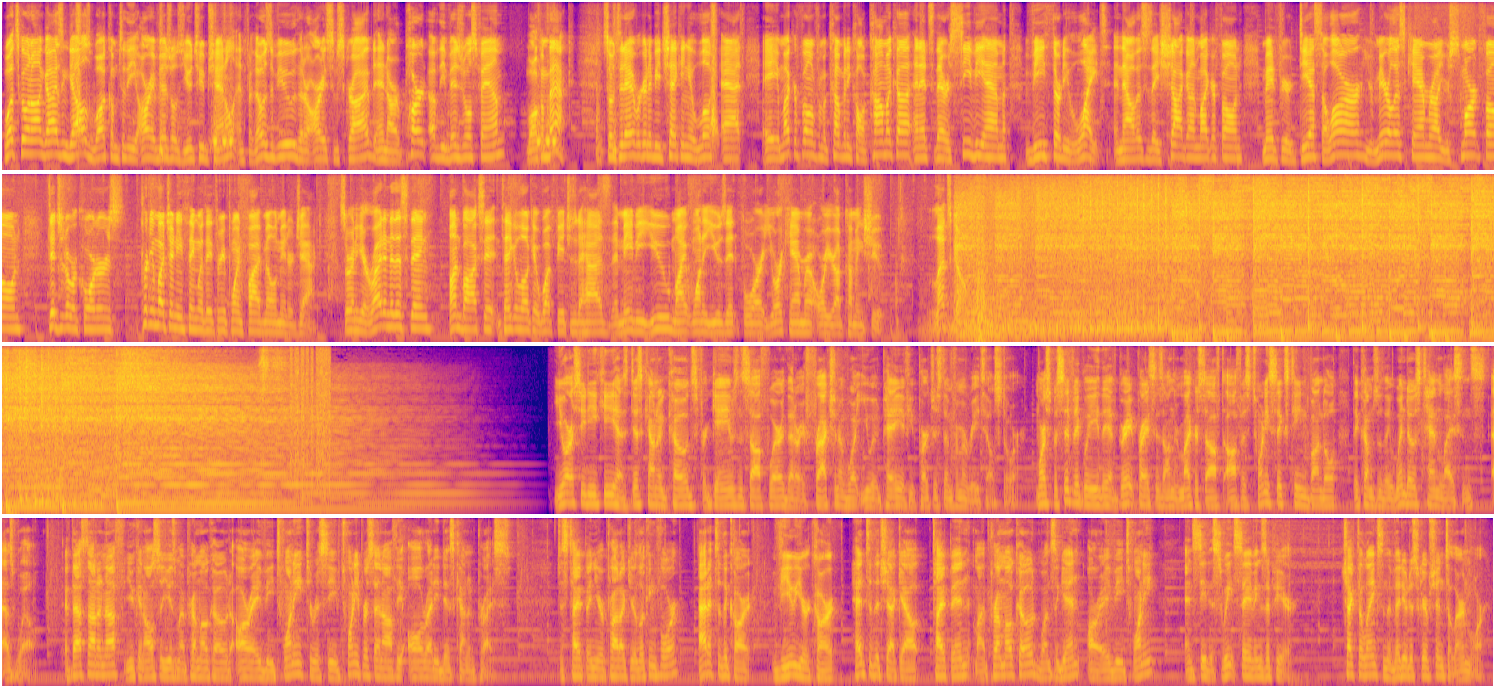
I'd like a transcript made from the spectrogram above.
What's going on guys and gals? Welcome to the RA Visuals YouTube channel. And for those of you that are already subscribed and are part of the Visuals fam, welcome back. So today we're gonna be taking a look at a microphone from a company called Comica and it's their CVM V30 Lite. And now this is a shotgun microphone made for your DSLR, your mirrorless camera, your smartphone, digital recorders, pretty much anything with a 3.5 millimeter jack. So we're gonna get right into this thing, unbox it, and take a look at what features it has that maybe you might wanna use it for your camera or your upcoming shoot. Let's go. URCD Key has discounted codes for games and software that are a fraction of what you would pay if you purchased them from a retail store. More specifically, they have great prices on their Microsoft Office 2016 bundle that comes with a Windows 10 license as well. If that's not enough, you can also use my promo code RAV20 to receive 20% off the already discounted price. Just type in your product you're looking for, add it to the cart, view your cart, head to the checkout, type in my promo code, once again, RAV20, and see the sweet savings appear. Check the links in the video description to learn more.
